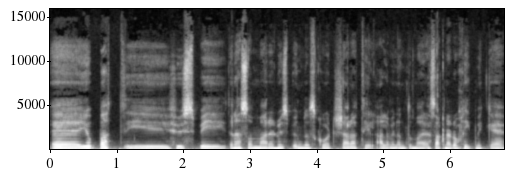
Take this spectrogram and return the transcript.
Eh, jobbat i Husby den här sommaren, Husby ungdomsgård. Shoutout till alla mina ungdomar, jag saknar dem skitmycket.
